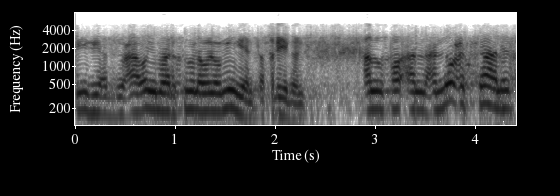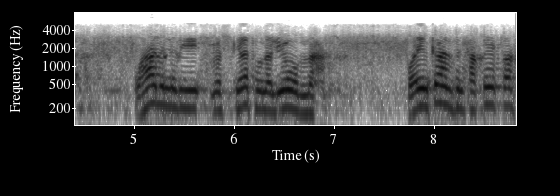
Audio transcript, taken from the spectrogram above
فيه الدعاء ويمارسونه يوميا تقريبا. النوع الثالث وهذا الذي مشكلتنا اليوم معه. وإن كان في الحقيقة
